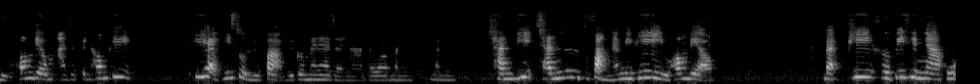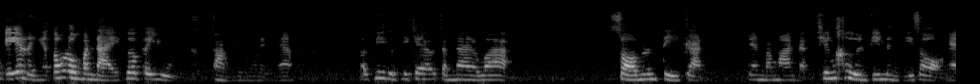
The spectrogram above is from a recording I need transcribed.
อยู่ห้องเดียวมันอาจจะเป็นห้องที่ที่ใหญ่ที่สุดหรือเปล่าพี่ก็ไม่แน่ใจนะแต่ว่ามันมันชั้นพี่ชั้นฝั่งนั้นมีพี่อยู่ห้องเดียว แบบพี่คือพี่ทีมงานครูเอสอะไรเงี้ยต้องลงบันไดเพื่อไปอยู่อีกฝั่งหนึ่งอะไรเงี้ยแล้วพี่กับพี่แก้วจำได้แล้วว่า ซ้อมดนตรีกันยันประมาณแบบเที่ยงคืนตีหนึ่งตีสองไง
